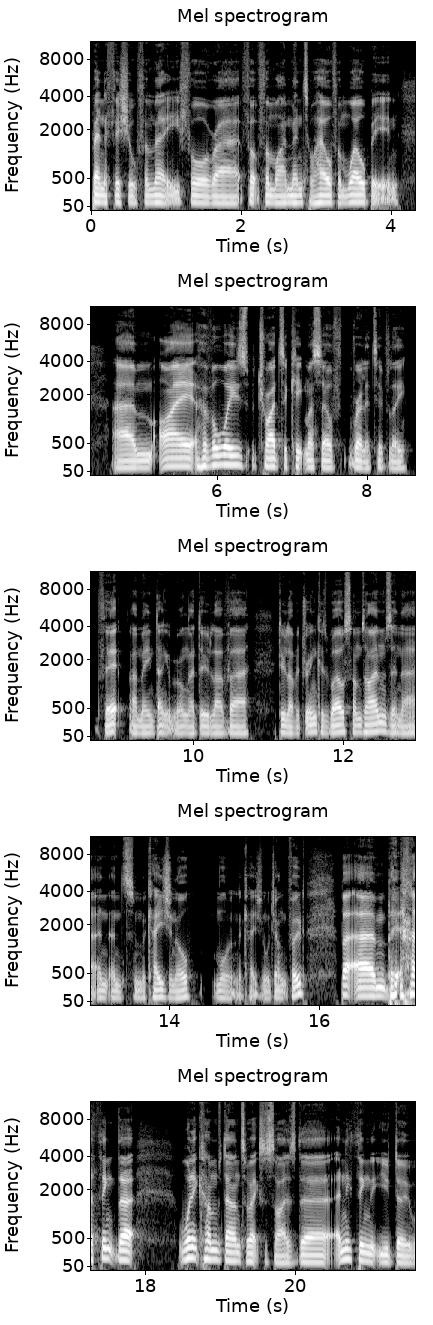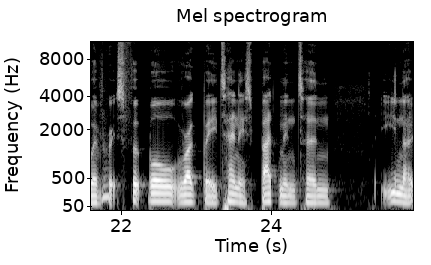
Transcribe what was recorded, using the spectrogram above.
beneficial for me for uh, for, for my mental health and well being. Um, I have always tried to keep myself relatively fit. I mean, don't get me wrong, I do love uh, do love a drink as well sometimes, and uh, and and some occasional, more than occasional junk food. But um, but I think that when it comes down to exercise, the anything that you do, whether it's football, rugby, tennis, badminton, you know,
